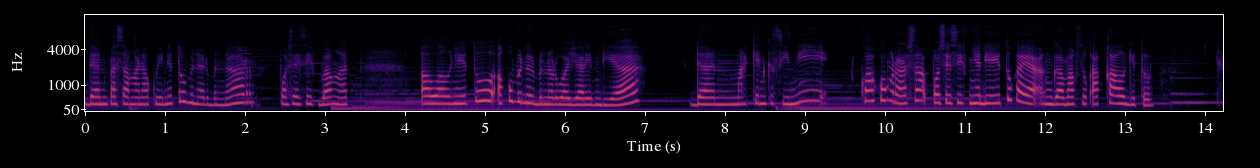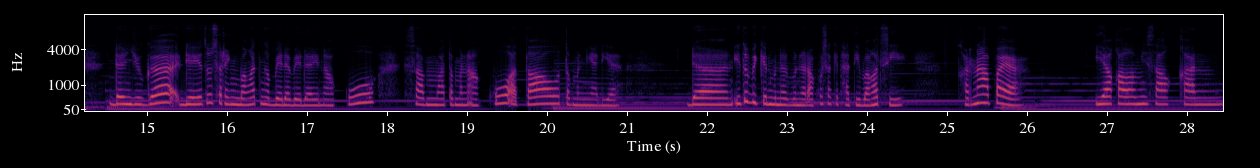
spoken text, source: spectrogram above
Dan pasangan aku ini tuh bener-bener posesif banget. Awalnya itu aku bener-bener wajarin dia dan makin ke sini kok aku ngerasa posesifnya dia itu kayak nggak masuk akal gitu. Dan juga dia itu sering banget ngebeda-bedain aku sama temen aku atau temennya dia. Dan itu bikin bener-bener aku sakit hati banget sih. Karena apa ya? Ya kalau misalkan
